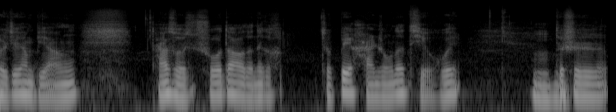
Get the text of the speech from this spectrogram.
或者就像比昂他所说到的那个，就被涵容的体会，嗯，就是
